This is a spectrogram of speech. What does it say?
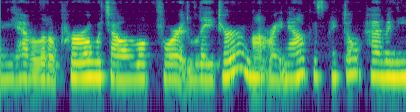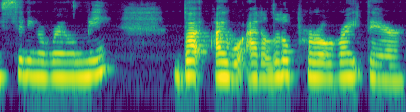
You have a little pearl, which I'll look for it later, not right now, because I don't have any sitting around me. But I will add a little pearl right there.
